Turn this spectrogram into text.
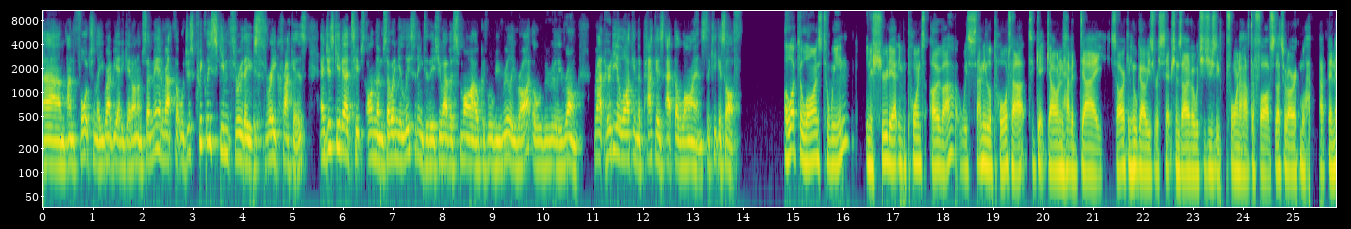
um, unfortunately, you won't be able to get on them. So me and Rat thought we'll just quickly skim through these three crackers and just give our tips on them. So when you're listening to this, you'll have a smile because we'll be really right or we'll be really wrong. Rat, who do you like in the Packers at the Lions to kick us off? I like the Lions to win in a shootout in points over with Sammy LaPorta to get going and have a day. So I reckon he'll go his receptions over, which is usually four and a half to five. So that's what I reckon will happen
